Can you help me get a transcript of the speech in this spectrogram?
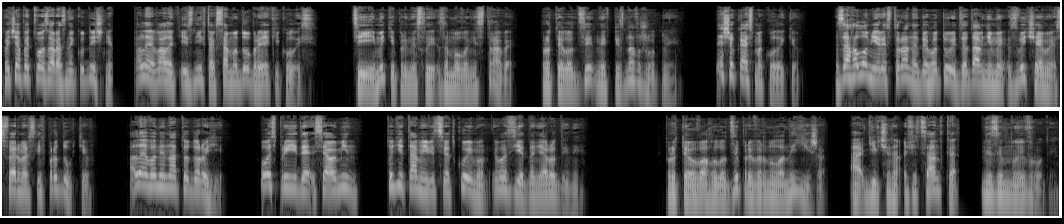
Хоча питво зараз никудишнє, але валить із ніг так само добре, як і колись. Цієї миті принесли замовлені страви, проте лодзи не впізнав жодної. Не шукай смаколиків. Загалом є ресторани, де готують за давніми звичаями з фермерських продуктів, але вони надто дорогі. Ось приїде Сяомін, тоді там і відсвяткуємо воз'єднання родини. Проте увагу лодзи привернула не їжа, а дівчина-офіціантка неземної вроди.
